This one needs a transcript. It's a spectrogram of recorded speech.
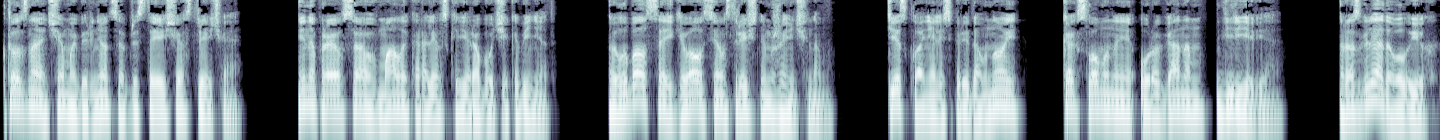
Кто знает, чем обернется предстоящая встреча. И направился в малый королевский рабочий кабинет. Улыбался и кивал всем встречным женщинам. Те склонялись передо мной, как сломанные ураганом деревья. Разглядывал их,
